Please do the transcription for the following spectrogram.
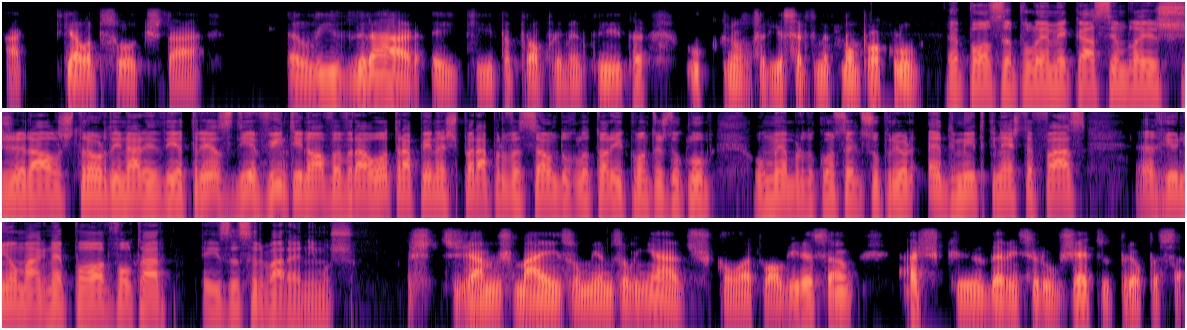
àquela pessoa que está a liderar a equipa propriamente dita, o que não seria certamente bom para o clube. Após a polémica Assembleia Geral Extraordinária dia 13, dia 29 haverá outra apenas para a aprovação do relatório e contas do clube. O membro do Conselho Superior admite que nesta fase a reunião magna pode voltar a exacerbar ânimos. Estejamos mais ou menos alinhados com a atual direção, acho que devem ser objeto de preocupação.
